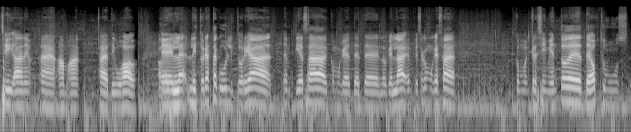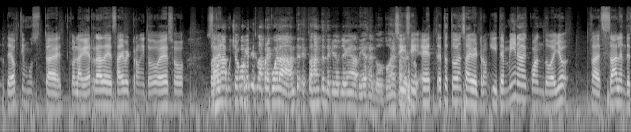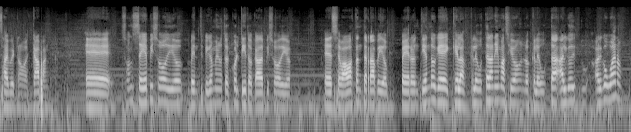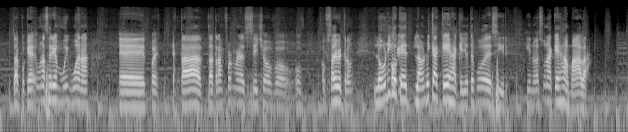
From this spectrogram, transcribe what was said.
sí, ani- eh, ah, sea, dibujado. Eh, la, la historia está cool, la historia empieza como que desde lo que es la empieza como que esa como el crecimiento de, de Optimus, de Optimus con la guerra de Cybertron y todo eso. Es Sale una, mucho como que es una precuela, antes, esto es antes de que ellos lleguen a la Tierra y todo. todo es en Sí, sí, Cybertron. et- esto es todo en Cybertron. Y termina cuando ellos salen de Cybertron o escapan. Eh, son seis episodios, veintipico minutos, es cortito cada episodio. Eh, se va bastante rápido, pero entiendo que, que, la- que le gusta la animación, los que le gusta algo, algo bueno, porque es una serie muy buena. eh, pues está, está Transformers Siege of, of, of Cybertron. Lo único que, la única queja que yo te puedo decir, y no es una queja mala,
